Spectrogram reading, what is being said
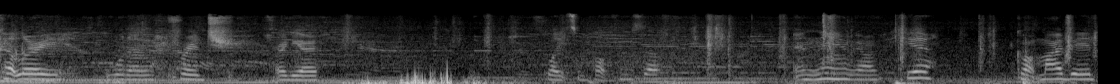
Cutlery, water, fridge, radio, plates and pots and stuff. And then we over here. Got my bed,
